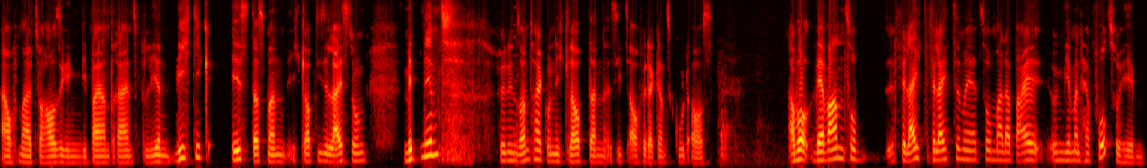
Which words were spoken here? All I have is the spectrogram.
auch mal zu Hause gegen die Bayern 3-1 verlieren. Wichtig ist, dass man, ich glaube, diese Leistung mitnimmt für den Sonntag und ich glaube, dann sieht es auch wieder ganz gut aus. Aber wer waren so, vielleicht, vielleicht sind wir jetzt so mal dabei, irgendjemand hervorzuheben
